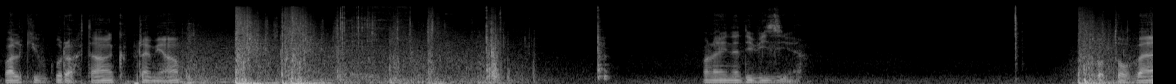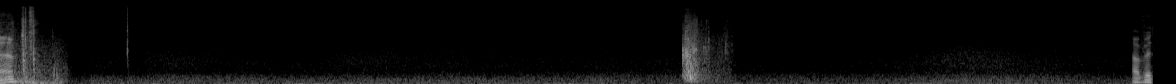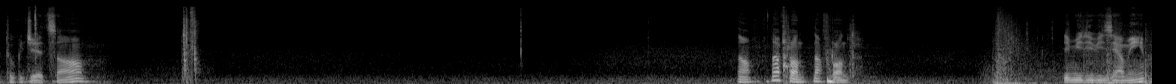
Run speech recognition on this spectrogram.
Walki w górach, tak? Premia. Kolejne dywizje. Gotowe. Wy tu gdzie, co? No, na front, na front. Tymi dywizjami.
